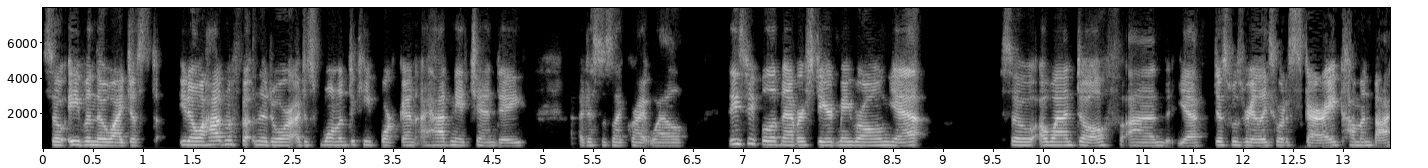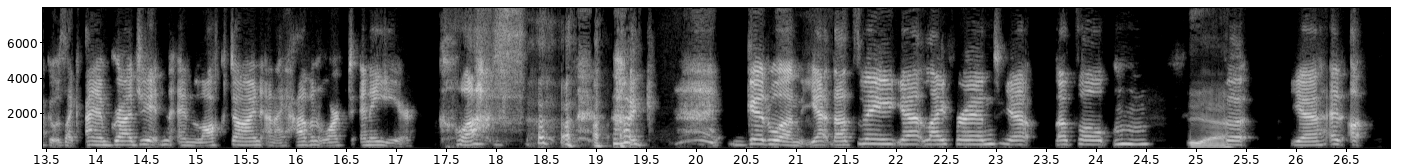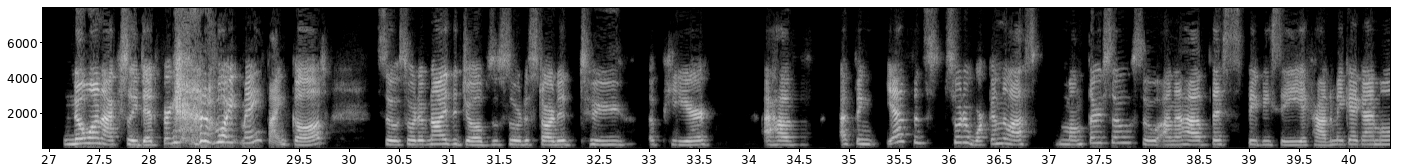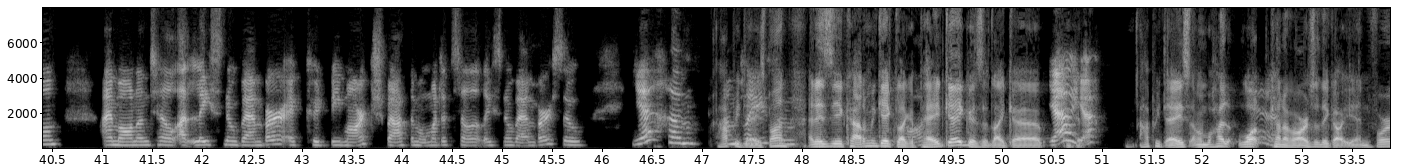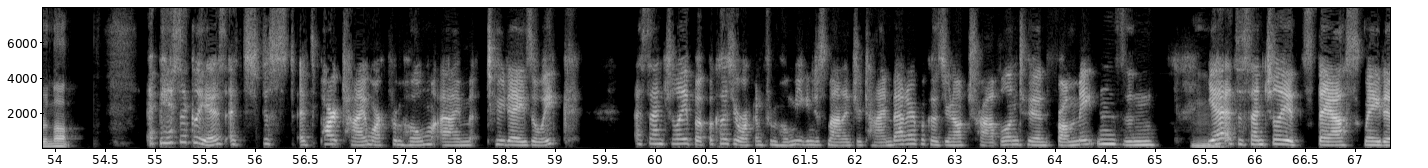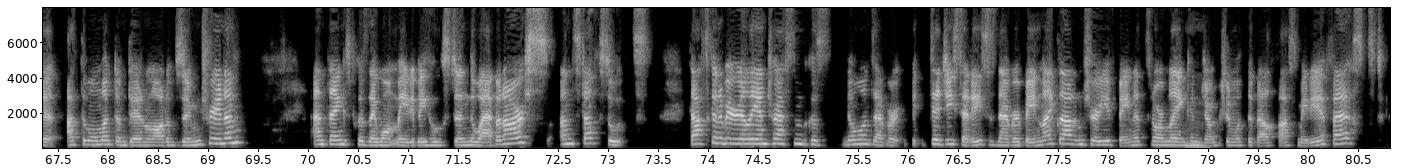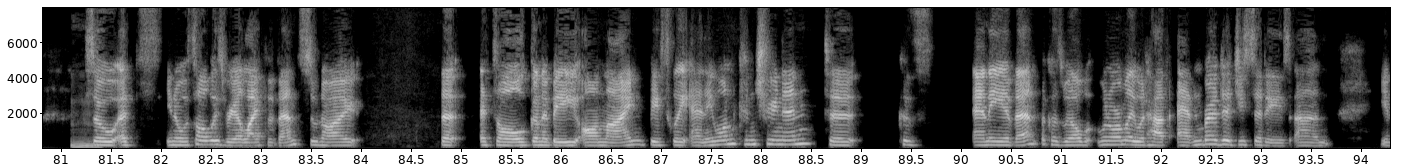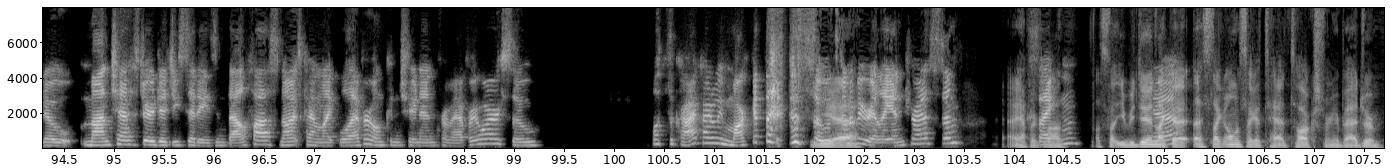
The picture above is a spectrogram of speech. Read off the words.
So even though I just, you know, I had my foot in the door, I just wanted to keep working. I had an HND. I just was like, right, well, these people have never steered me wrong yet. So I went off and yeah, just was really sort of scary coming back. It was like, I am graduating in lockdown and I haven't worked in a year. Class. like, good one. Yeah, that's me. Yeah, life ruined. Yeah, that's all. hmm yeah. but yeah, and, uh, no one actually did forget about me, thank God. So sort of now the jobs have sort of started to appear. I have, I've been, yeah, I've been sort of working the last month or so. So, and I have this BBC Academy gig I'm on. I'm on until at least November. It could be March, but at the moment it's still at least November. So, yeah, um, Happy days, man. I'm- And is the academy gig like a paid gig? Is it like a yeah, like a- yeah. Happy days. I mean, how, what Yeah. kind of hours have they got you in for in that? It basically is. It's just it's part time work from home. I'm two days a week. Essentially. But because you're working from home, you can just manage your time better because you're not traveling to and from meetings. And Mm. yeah, it's essentially it's they ask me to at the moment I'm doing a lot of Zoom training and things because they want me to be hosting the webinars and stuff. So it's that's going to be really interesting because no one's ever Digi Cities has never been like that. I'm sure you've been. It's normally in Mm. conjunction with the Belfast Media Fest. Mhm. So it's you know it's always real life events. So now that it's all going to be online, basically anyone can tune in to because any event because we all we normally would have Edinburgh Digi Cities and you know Manchester Digi Cities and Belfast. Now it's kind of like well everyone can tune in from everywhere. So what's the crack? How do we market this? so it's going to be really interesting, uh, Epic, man. exciting. That's like you'd be doing like a. It's like almost like a TED talks from your bedroom.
